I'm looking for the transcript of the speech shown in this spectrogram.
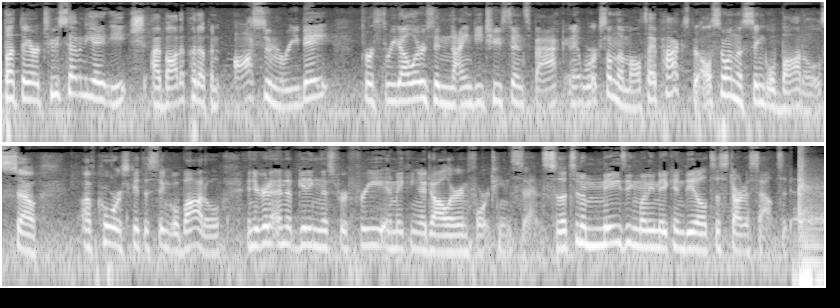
But they are $2.78 each. Ibotta put up an awesome rebate for $3.92 back, and it works on the multi-packs, but also on the single bottles. So of course, get the single bottle, and you're gonna end up getting this for free and making a dollar and 14 cents. So that's an amazing money-making deal to start us out today.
